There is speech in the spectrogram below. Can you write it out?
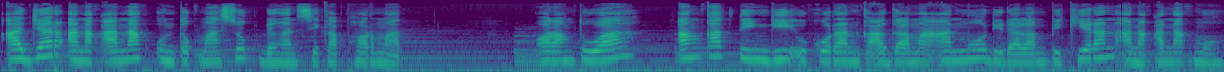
Ajar anak-anak untuk masuk dengan sikap hormat. Orang tua Angkat tinggi ukuran keagamaanmu di dalam pikiran anak-anakmu.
